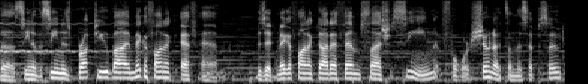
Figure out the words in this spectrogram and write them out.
The Scene of the Scene is brought to you by Megaphonic FM. Visit megaphonic.fm slash scene for show notes on this episode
